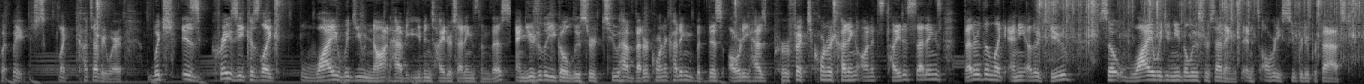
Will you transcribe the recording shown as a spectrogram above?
wait, wait just like cuts everywhere, which is crazy because like why would you not have even tighter settings than this? And usually you go looser to have better corner cutting, but this already has perfect corner cutting on its tightest settings, better than like any other cube. So why would you need the looser settings? And it's already super duper fast.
